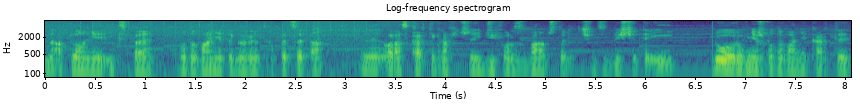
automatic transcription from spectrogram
na Atlonie XP, budowanie tego retro peceta y, oraz karty graficznej GeForce 2 4200 Ti. Było również wodowanie karty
